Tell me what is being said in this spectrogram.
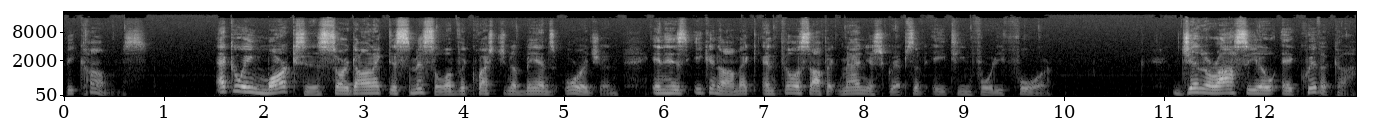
becomes. Echoing Marx's sardonic dismissal of the question of man's origin in his economic and philosophic manuscripts of 1844. Generatio equivoca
